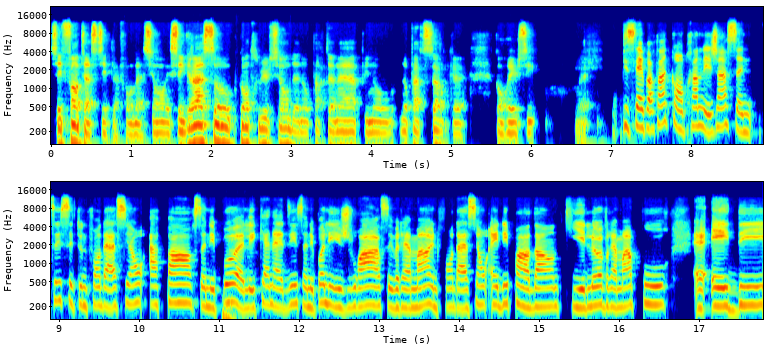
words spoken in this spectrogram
c'est fantastique, la Fondation. Et c'est grâce aux contributions de nos partenaires puis nos, nos partisans qu'on réussit. Puis c'est important de comprendre les gens, c'est une fondation à part, ce n'est pas euh, les Canadiens, ce n'est pas les joueurs, c'est vraiment une fondation indépendante qui est là vraiment pour euh, aider,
